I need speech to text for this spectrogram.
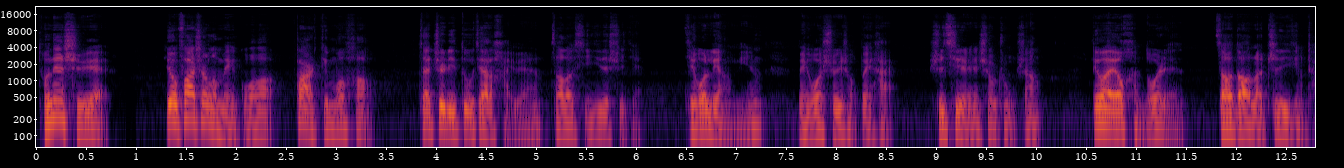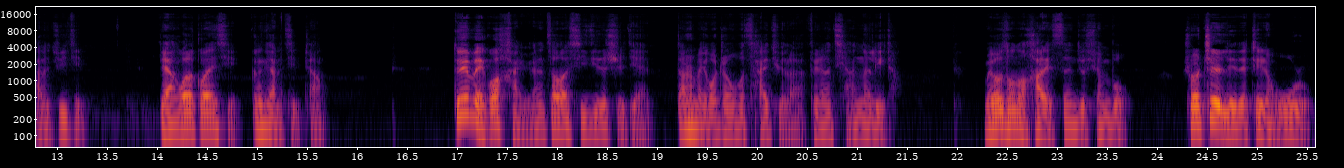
同年十月，又发生了美国巴尔的摩号在智利度假的海员遭到袭击的事件，结果两名美国水手被害，十七人受重伤，另外有很多人遭到了智利警察的拘禁。两国的关系更加的紧张。对于美国海员遭到袭击的事件，当时美国政府采取了非常强硬的立场。美国总统哈里森就宣布说，智利的这种侮辱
